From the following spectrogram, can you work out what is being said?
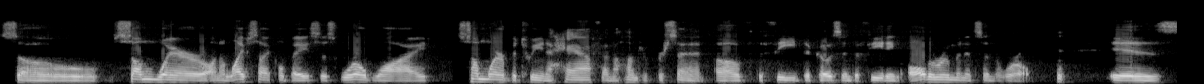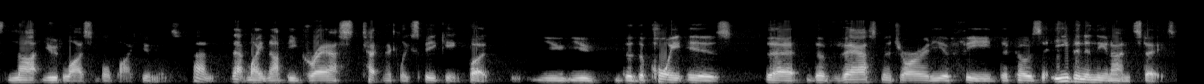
So somewhere on a life cycle basis worldwide, somewhere between a half and a hundred percent of the feed that goes into feeding all the ruminants in the world is not utilizable by humans. And that might not be grass technically speaking, but you you the, the point is that the vast majority of feed that goes, even in the United States,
